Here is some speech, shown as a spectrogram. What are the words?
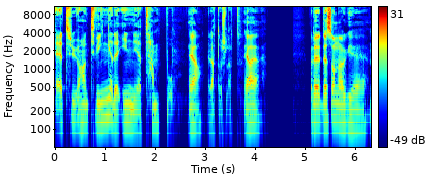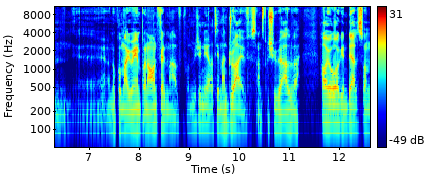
jeg tror, han tvinger det inn i et tempo, Ja, rett og slett. ja. ja. For det, det er sånn òg Nå kommer jeg jo inn på en annen film her på mye nyere tid, men Drive sant, fra 2011 har jo òg en del sånn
